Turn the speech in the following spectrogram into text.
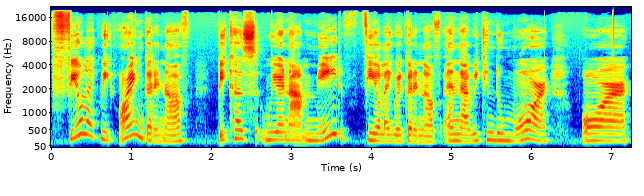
feel like we aren't good enough because we are not made feel like we're good enough and that we can do more or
